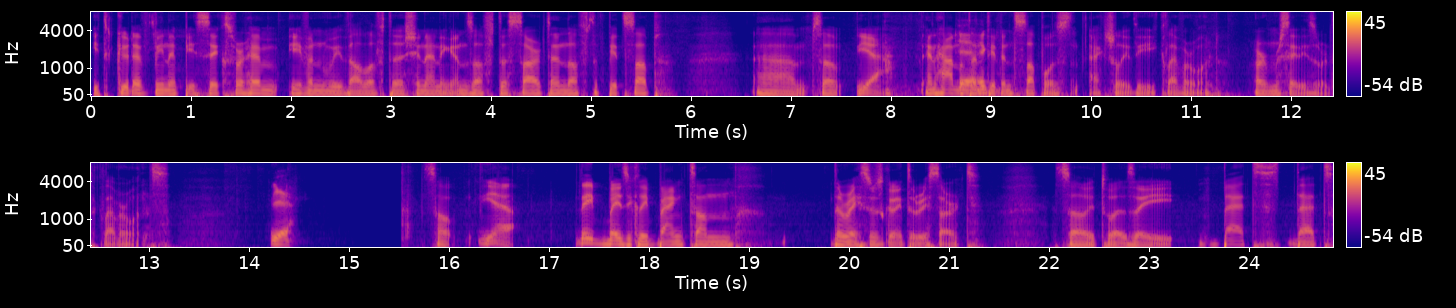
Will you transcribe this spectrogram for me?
it could have been a P6 for him, even with all of the shenanigans of the start and of the pit stop. Um, so yeah, and Hamilton yeah, didn't stop was actually the clever one, or Mercedes were the clever ones. Yeah. So yeah, they basically banked on the race was going to restart. So it was a bet that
